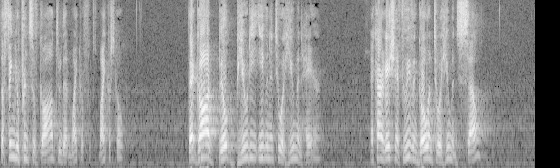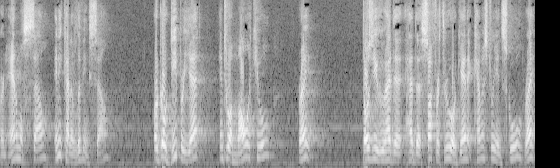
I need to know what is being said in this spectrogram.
the fingerprints of God through that microscope? That God built beauty even into a human hair? And, congregation, if you even go into a human cell, or an animal cell, any kind of living cell, or go deeper yet into a molecule, right? Those of you who had to, had to suffer through organic chemistry in school, right?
